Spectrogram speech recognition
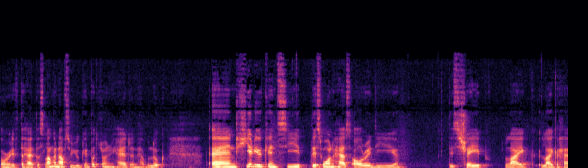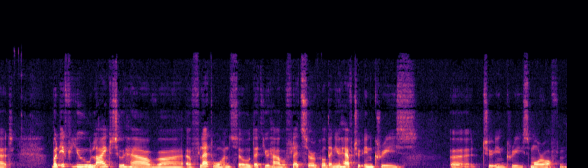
or if the head is long enough so you can put it on your head and have a look and here you can see this one has already this shape like like a hat but if you like to have uh, a flat one, so that you have a flat circle, then you have to increase uh, to increase more often.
